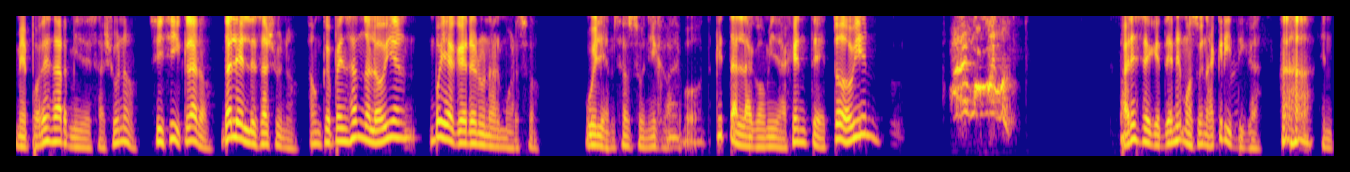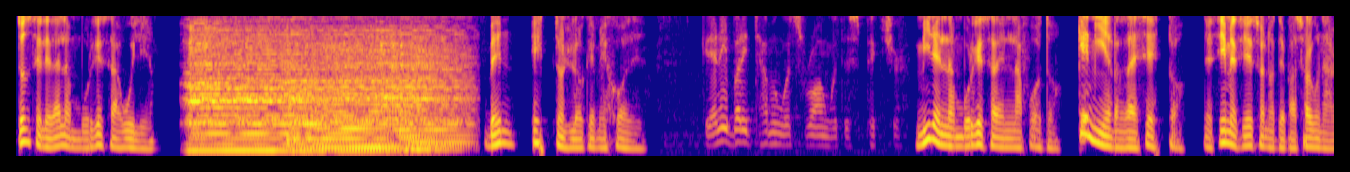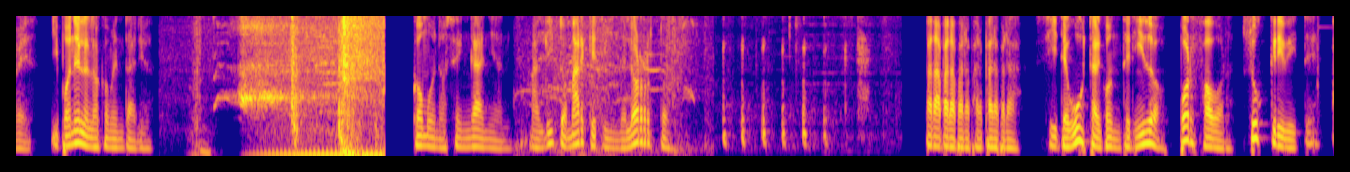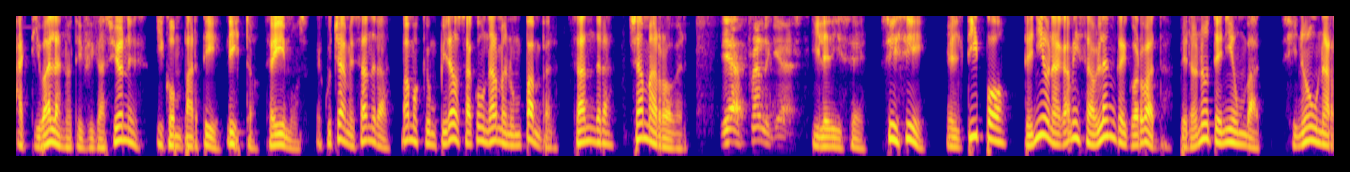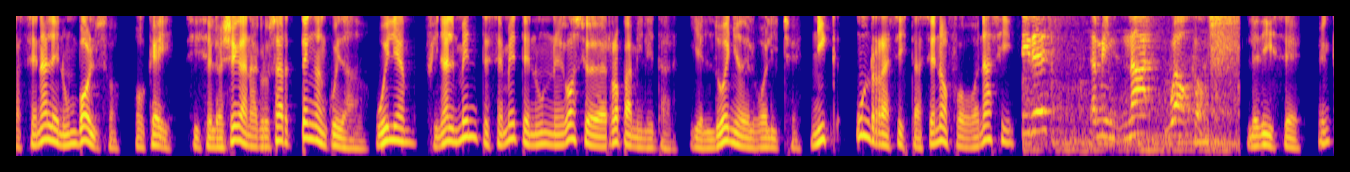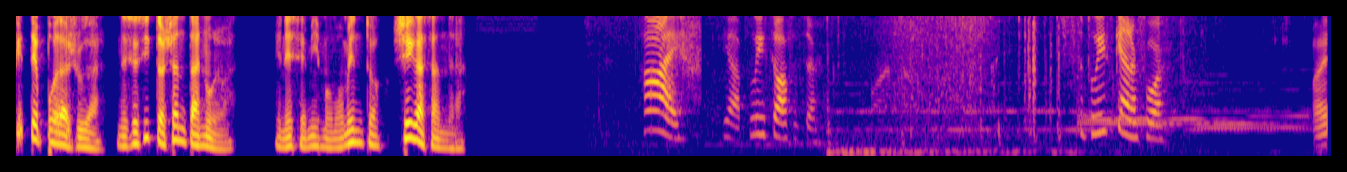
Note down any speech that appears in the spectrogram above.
¿Me podés dar mi desayuno? Sí, sí, claro. Dale el desayuno. Aunque pensándolo bien, voy a querer un almuerzo. William, sos un hijo de puta. ¿Qué tal la comida, gente? ¿Todo bien? Parece que tenemos una crítica. Entonces le da la hamburguesa a William. Ven, esto es lo que me jode. Miren la hamburguesa en la foto. ¿Qué mierda es esto? Decime si eso no te pasó alguna vez. Y ponelo en los comentarios. ¿Cómo nos engañan? Maldito marketing del orto. Para, para, para, para, para, para. Si te gusta el contenido, por favor, suscríbete, activa las notificaciones y compartí. Listo, seguimos. Escúchame, Sandra. Vamos que un pirado sacó un arma en un pamper. Sandra llama a Robert Yeah, friend of guest. y le dice, sí, sí, el tipo tenía una camisa blanca y corbata, pero no tenía un bat, sino un arsenal en un bolso. Ok, si se lo llegan a cruzar, tengan cuidado. William finalmente se mete en un negocio de ropa militar, y el dueño del boliche, Nick, un racista xenófobo nazi? That means not welcome. le dice, ¿en qué te puedo ayudar? Necesito llantas nuevas. En ese mismo momento, llega Sandra. Hi. Yeah, police officer. What's a police scanner for?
